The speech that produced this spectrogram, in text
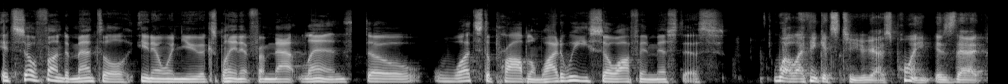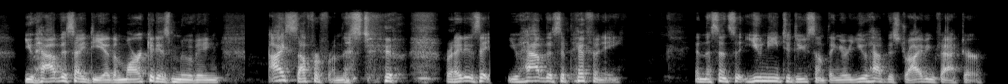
It's so fundamental, you know, when you explain it from that lens. So, what's the problem? Why do we so often miss this? Well, I think it's to your guys' point is that you have this idea, the market is moving. I suffer from this too, right? Is that you have this epiphany in the sense that you need to do something or you have this driving factor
